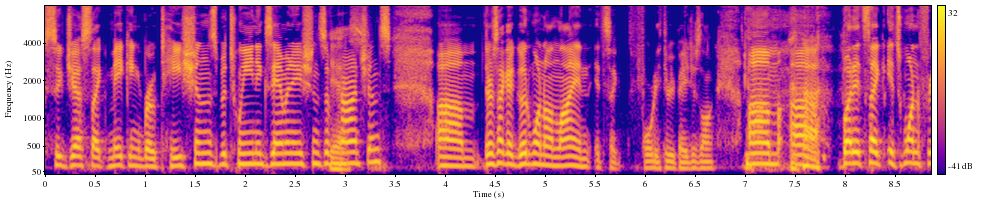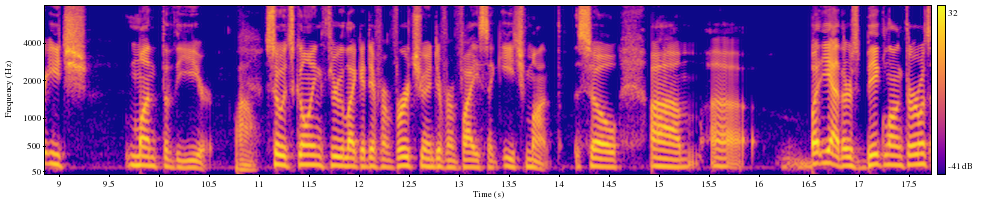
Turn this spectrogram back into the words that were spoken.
suggest like making rotations between examinations of yes. conscience. Um, there's like a good one online. It's like 43 pages long. Um, uh, but it's like it's one for each month of the year. Wow. So it's going through like a different virtue and different vice like each month. So um, uh, but yeah, there's big long ones.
